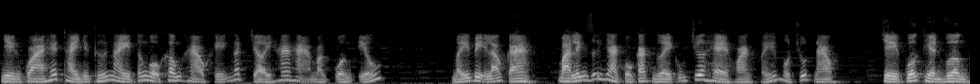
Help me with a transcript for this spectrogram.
Nhìn qua hết thảy những thứ này, Tôn Ngộ Không hào khí ngất trời ha hả mà cuồng tiếu. Mấy vị lão ca, bản lĩnh giữ nhà của các người cũng chưa hề hoàng phế một chút nào. Chỉ quốc thiền vương,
